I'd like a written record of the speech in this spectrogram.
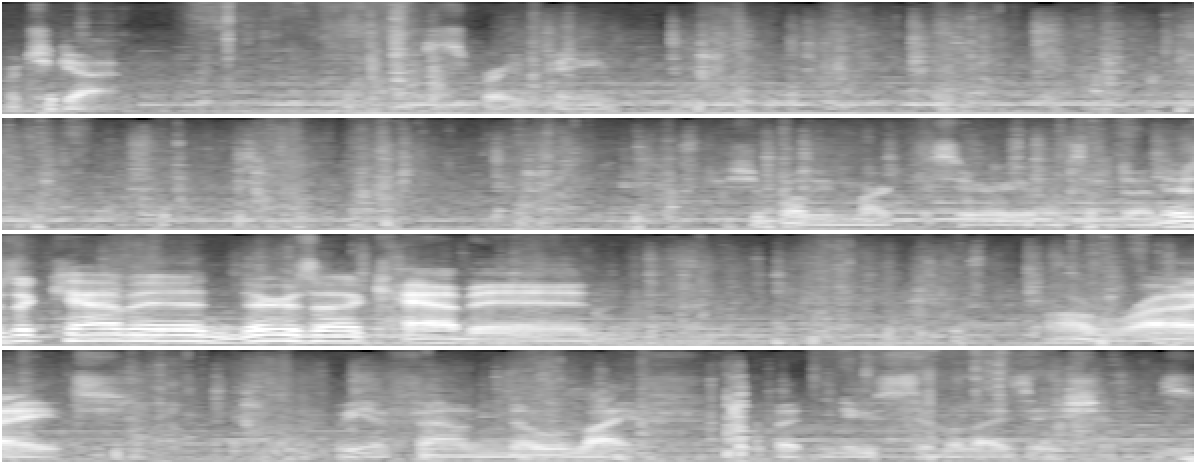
What you got? Spray paint. I should probably mark this area once I'm done. There's a cabin! There's a cabin! Alright. We have found no life, but new civilizations.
